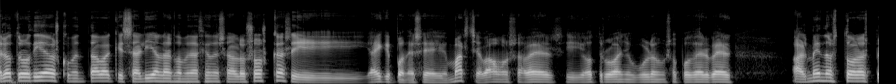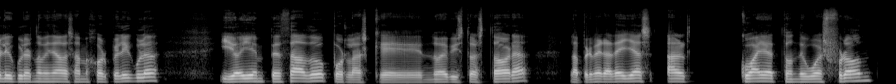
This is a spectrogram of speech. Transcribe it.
el otro día os comentaba que salían las nominaciones a los Oscars y hay que ponerse en marcha. Vamos a ver si otro año volvemos a poder ver al menos todas las películas nominadas a Mejor Película. Y hoy he empezado por las que no he visto hasta ahora. La primera de ellas, All Quiet on the West Front.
